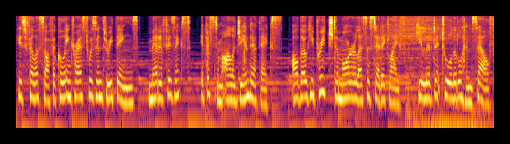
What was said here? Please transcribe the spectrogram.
His philosophical interest was in three things, metaphysics, epistemology and ethics. Although he preached a more or less ascetic life, he lived it too little himself,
